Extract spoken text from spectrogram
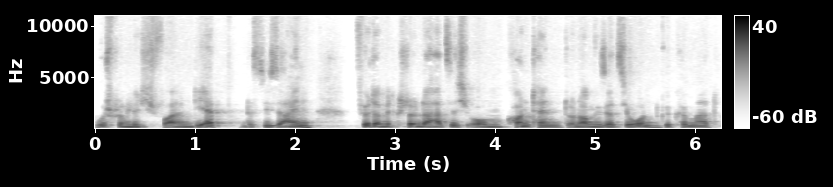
ursprünglich vor allem die App und das Design. Mhm. Vierter Mitgründer hat sich um Content und Organisation gekümmert.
